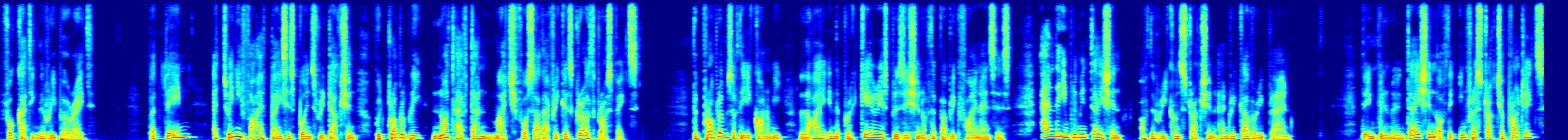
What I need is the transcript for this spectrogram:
for cutting the repo rate. But then, a 25 basis points reduction would probably not have done much for South Africa's growth prospects. The problems of the economy lie in the precarious position of the public finances and the implementation of the Reconstruction and Recovery Plan. The implementation of the infrastructure projects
